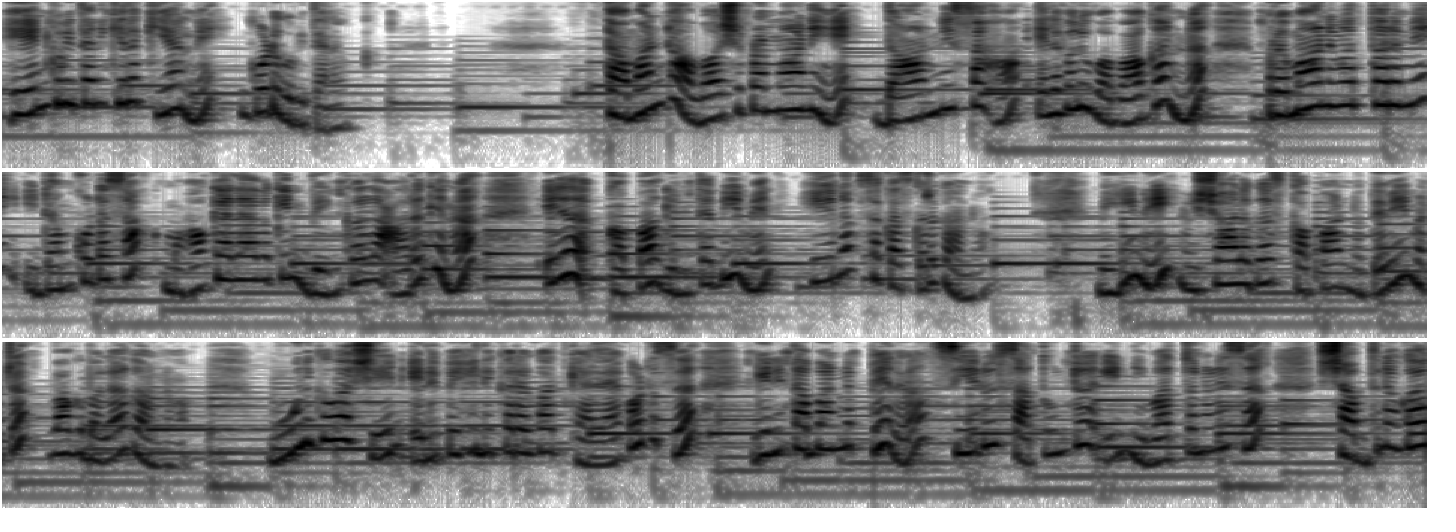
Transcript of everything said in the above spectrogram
හේන් ගොවිතැන කියලා කියන්නේ ගොඩ ගොවිතැනක්. තමන්ට අවශ්‍ය ප්‍රමාණයේ ධාන්‍ය සහ එළවලු වවාගන්න ප්‍රමාණවත් තරමේ ඉඩම් කොටසක් මහ කැලෑවකින් වෙන් කල්ලා අරගෙන එය කපා ගෙන තැබීමෙන් හේනක් සකස් කර ගන්නවා. මෙහිදී විශාලගස් කපා නොදවීමට වග බලා ගන්නවා. මූලික වශයෙන් එලි පෙහෙලි කරගත් කැලෑ කොටස ගෙනි තබන්න පෙර සියලු සතුන්ට ඉන් නිවත්වන ලෙස ශබ්දනගා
